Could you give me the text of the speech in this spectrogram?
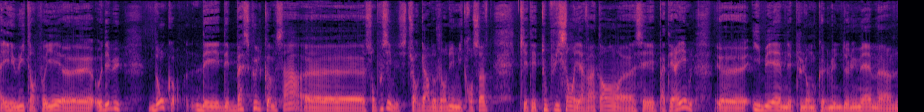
et 8 employés euh, au début. Donc des, des bascules comme ça euh, sont possibles. Si tu regardes aujourd'hui Microsoft qui était tout puissant il y a 20 ans, euh, c'est pas terrible. Euh, IBM n'est plus l'ombre que de lui-même euh,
